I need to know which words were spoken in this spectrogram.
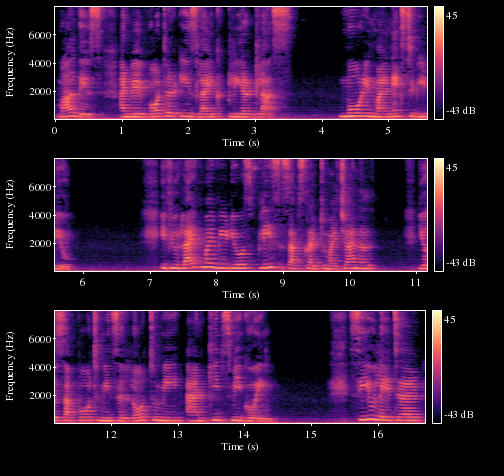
Maldives and where water is like clear glass. More in my next video. If you like my videos, please subscribe to my channel. Your support means a lot to me and keeps me going. See you later.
